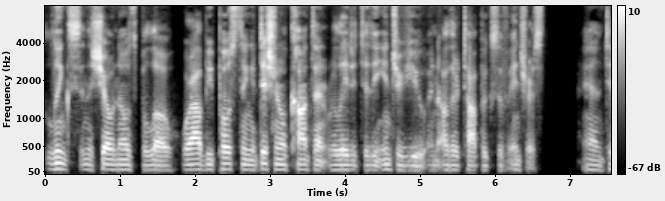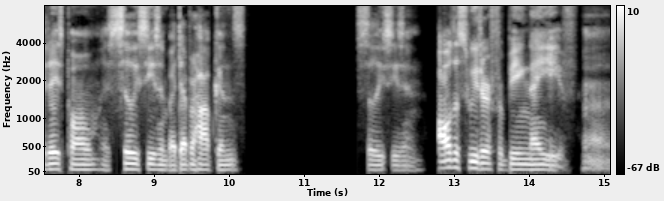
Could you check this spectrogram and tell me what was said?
links in the show notes below, where I'll be posting additional content related to the interview and other topics of interest. And today's poem is Silly Season by Deborah Hopkins. Silly Season. All the sweeter for being naive. Uh,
